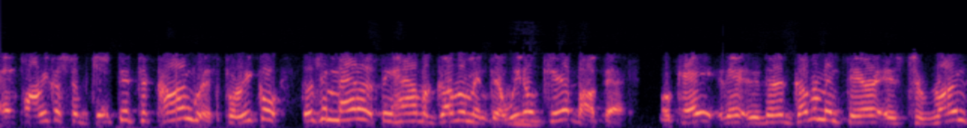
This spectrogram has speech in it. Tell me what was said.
and Puerto Rico subjected to Congress. Puerto Rico doesn't matter if they have a government there. We don't care about that. Okay, their, their government there is to run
